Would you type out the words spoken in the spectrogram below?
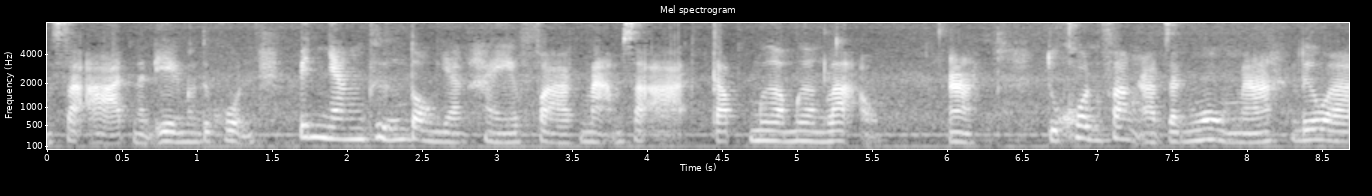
ำสะอาดนั่นเองนะทุกคน เป็นยังถึงต้องอยากให้ฝากน้ำสะอาดกับเมืองเมืองลาวอะทุกคนฟังอาจจะงงนะ หรือว่า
